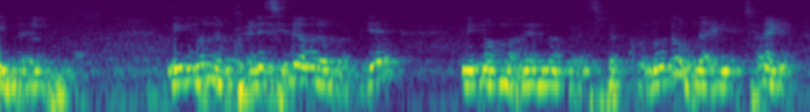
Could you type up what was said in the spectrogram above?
ಇವರೆಲ್ಲರಿಂದ ನಿಮ್ಮನ್ನು ಬೆಳೆಸಿದವರ ಮಧ್ಯೆ ನಿಮ್ಮ ಮಗನ ಬೆಳೆಸಬೇಕು ಅನ್ನೋದು ಒಂದು ಐಡಿಯಾ ಚೆನ್ನಾಗಿತ್ತು.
